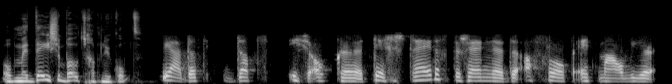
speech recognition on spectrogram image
op, met deze boodschap nu komt. Ja, dat, dat is ook uh, tegenstrijdig. Er zijn uh, de afgelopen etmaal weer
